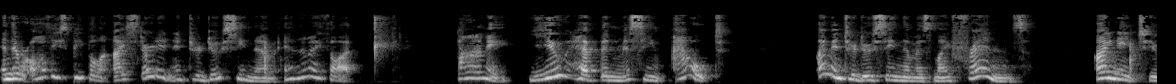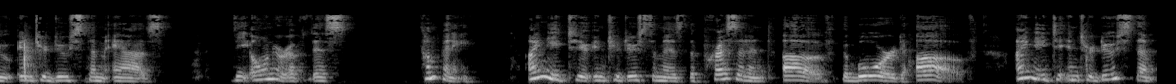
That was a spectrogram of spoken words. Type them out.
And there were all these people I started introducing them. And then I thought, Bonnie, you have been missing out. I'm introducing them as my friends. I need to introduce them as the owner of this company. I need to introduce them as the president of the board of. I need to introduce them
